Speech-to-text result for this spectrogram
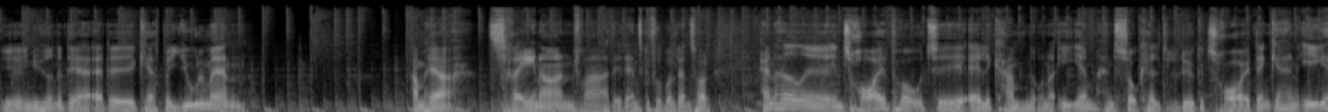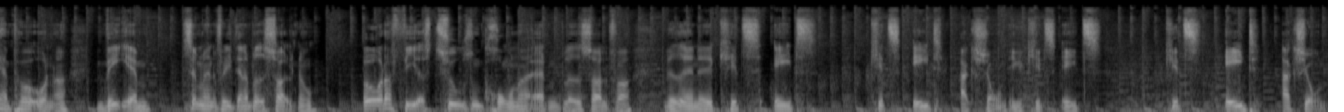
i nyhederne, det er, at øh, Kasper Julemand, ham her, træneren fra det danske fodboldlandshold, han havde øh, en trøje på til alle kampene under EM, hans såkaldte lykketrøje. Den kan han ikke have på under VM, simpelthen fordi den er blevet solgt nu. 88.000 kroner er den blevet solgt for ved en øh, Kids 8 Kids 8 aktion, ikke Kids 8. Kids 8 aktion.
